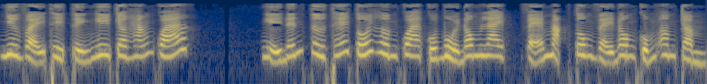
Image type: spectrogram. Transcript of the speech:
như vậy thì tiện nghi cho hắn quá. Nghĩ đến tư thế tối hôm qua của Bùi Đông Lai, vẻ mặt tôn vệ đông cũng âm trầm.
